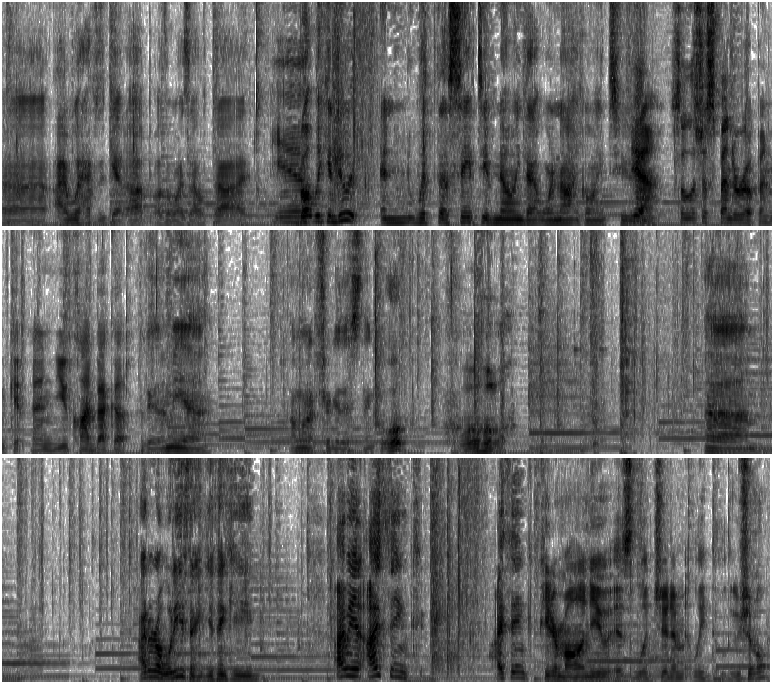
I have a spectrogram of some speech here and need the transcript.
Uh, I would have to get up, otherwise I'll die. Yeah. But we can do it, and with the safety of knowing that we're not going to. Yeah. So let's just spend a rope and get and you climb back up. Okay, let me. Uh, I want to trigger this thing. Oh. Whoa. Um. I don't know. What do you think? You think he? I mean, I think, I think Peter Molyneux is legitimately delusional.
